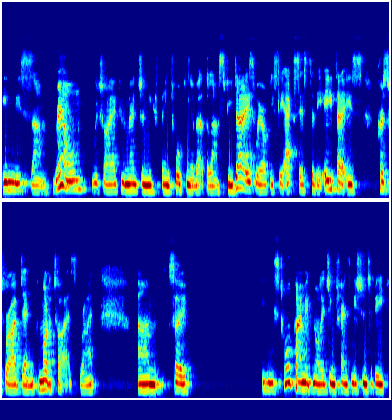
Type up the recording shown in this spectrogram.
In this um, realm, which I can imagine you've been talking about the last few days, where obviously access to the ether is prescribed and commoditized, right? Um, so, in this talk, I'm acknowledging transmission to be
